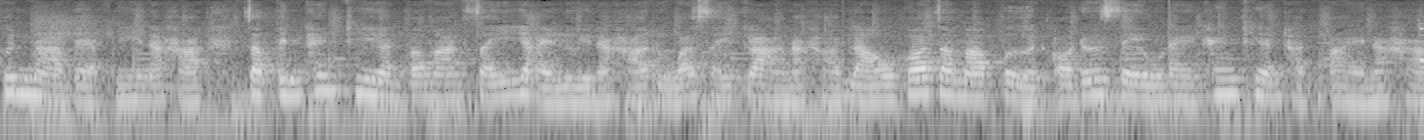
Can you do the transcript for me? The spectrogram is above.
ขึ้นมาแบบนี้นะคะ จะเป็นแท่งเทียนประมาณไซส์ใหญ่เลยนะคะ หรือว่าไซส์กลางนะคะ เราก็จะมาเปิดออเดอร์เซลในแท่งเทียนถัดไปนะคะ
